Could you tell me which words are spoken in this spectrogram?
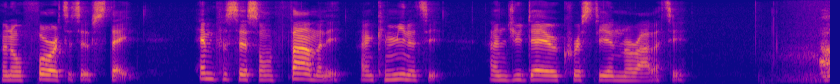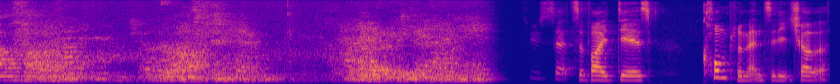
an authoritative state, emphasis on family and community, and Judeo Christian morality. Our Father. Two sets of ideas complemented each other.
